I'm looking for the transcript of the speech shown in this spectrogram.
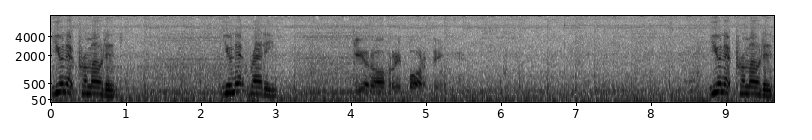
Unit promoted. Unit ready. Gear of reporting. Unit promoted.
